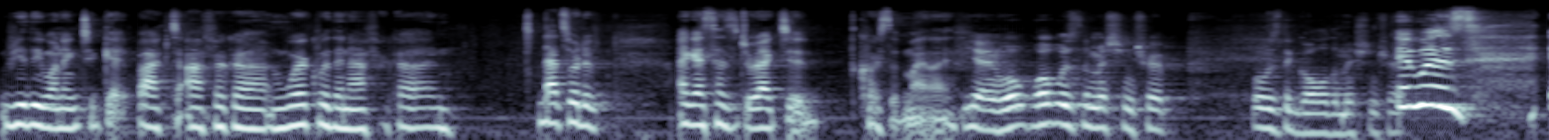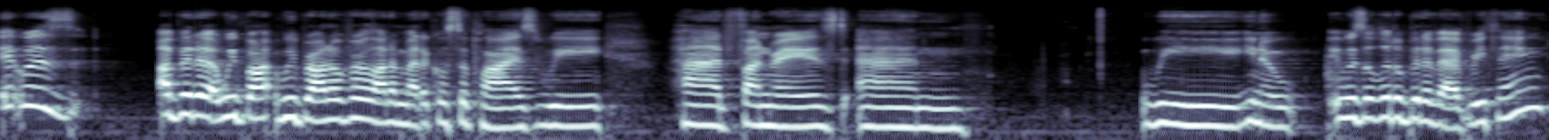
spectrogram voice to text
really wanting to get back to Africa and work within Africa, and that sort of I guess has directed course of my life. Yeah. And what what was the mission trip? What was the goal of the mission trip? It was, it was a bit of we bought we brought over a lot of medical supplies. We had fundraised and we, you know, it was a little bit of everything.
